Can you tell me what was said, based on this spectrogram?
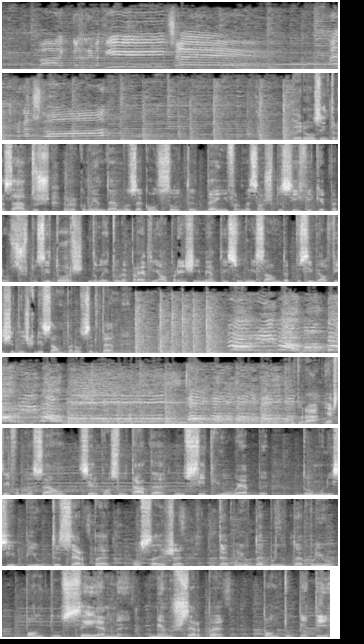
Para os interessados, recomendamos a consulta da informação específica para os expositores, de leitura prévia ao preenchimento e submissão da possível ficha de inscrição para o certame. Poderá esta informação ser consultada no sítio web do município de Serpa, ou seja, www.cm-serpa.pt.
